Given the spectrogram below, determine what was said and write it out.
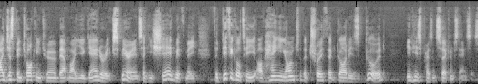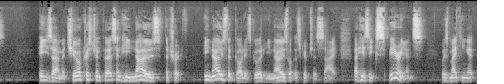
I'd just been talking to him about my Uganda experience, and he shared with me the difficulty of hanging on to the truth that God is good in his present circumstances. He's a mature Christian person, he knows the truth. He knows that God is good, he knows what the scriptures say, but his experience was making it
